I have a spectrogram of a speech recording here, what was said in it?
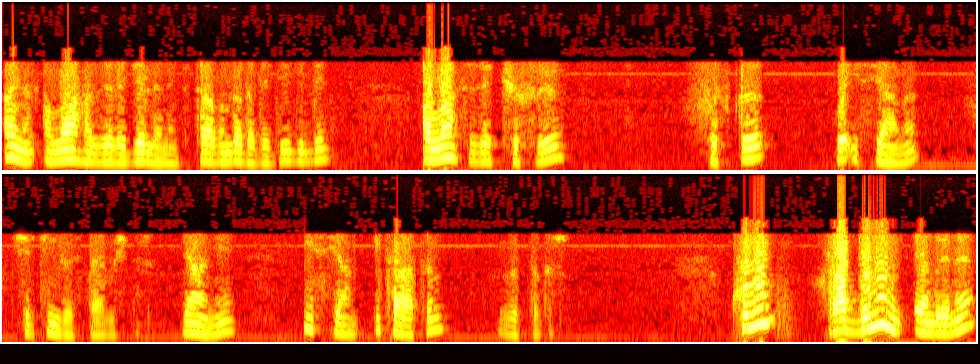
aynen Allah Azze ve Celle'nin kitabında da dediği gibi Allah size küfrü fıskı ve isyanı çirkin göstermiştir. Yani isyan itaatın zıttıdır. Kulun Rabbinin emrine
